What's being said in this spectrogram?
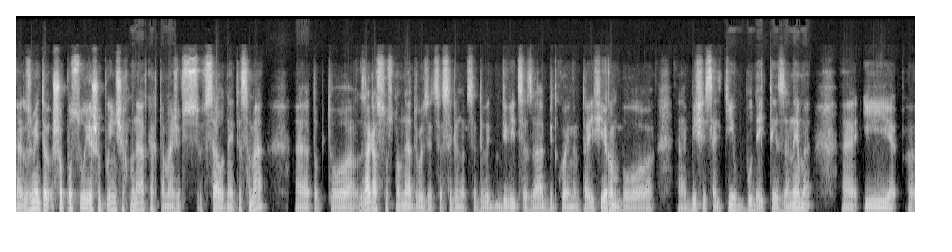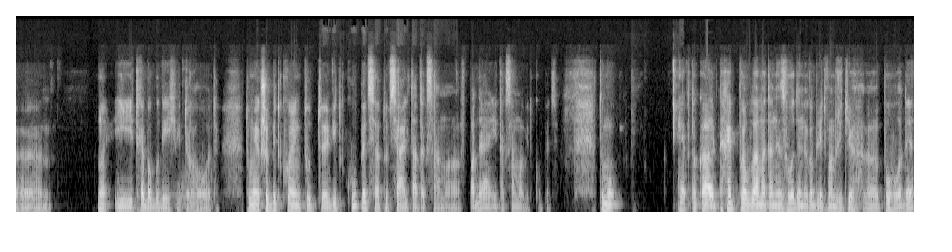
Е, Розумієте, що по сує, що по інших монетках, там майже все одне й те саме. Е, Тобто зараз основне, друзі, це все рівно це дивіться за біткоїном та ефіром, бо е, більшість альтів буде йти за ними, е, і, е, ну, і треба буде їх відторговувати. Тому якщо біткоін тут відкупиться, то вся альта так само впаде і так само відкупиться. Тому як то кажуть, нехай проблема та незгоди не роблять вам в житті е, погоди.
